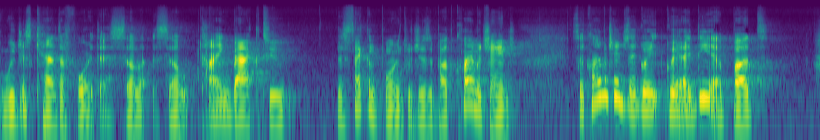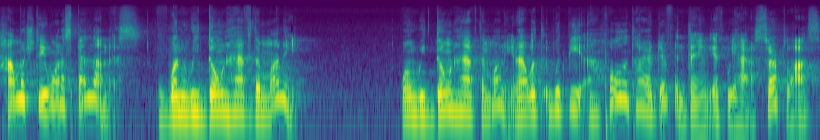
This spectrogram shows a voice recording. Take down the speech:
we just can't afford this. So, so tying back to the second point, which is about climate change. So climate change is a great, great idea, but how much do you want to spend on this when we don't have the money? When we don't have the money. Now, it would be a whole entire different thing if we had a surplus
